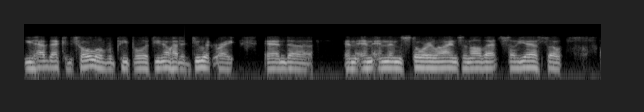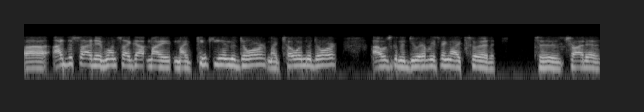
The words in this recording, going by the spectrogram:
you have that control over people if you know how to do it right. And, uh, and, and, and then the storylines and all that. So, yeah, so, uh, I decided once I got my, my pinky in the door, my toe in the door, I was going to do everything I could to try to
